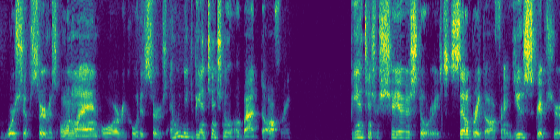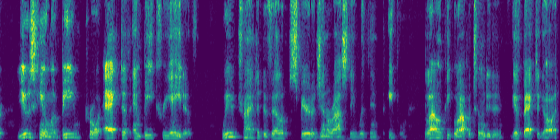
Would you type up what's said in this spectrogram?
worship service, online or recorded service. And we need to be intentional about the offering. Be intentional, share stories, celebrate the offering, use scripture, use humor, be proactive and be creative. We're trying to develop spirit of generosity within people, allowing people opportunity to give back to God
